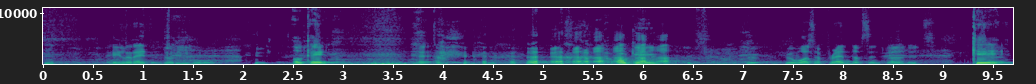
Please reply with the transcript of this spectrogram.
Ok, Ok, who was a friend of St. Bernard's que, and who wrote a treatise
